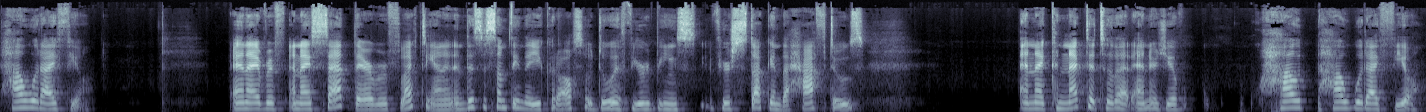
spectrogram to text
How would I feel? And I ref- and I sat there reflecting on it. And this is something that you could also do if you're being if you're stuck in the have tos. And I connected to that energy of how how would I feel?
